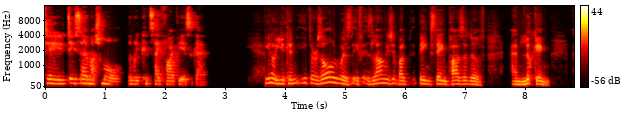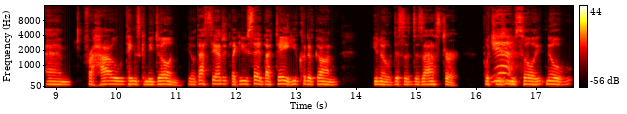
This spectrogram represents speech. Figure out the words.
to do so much more than we could say five years ago. You know, you can. There's always, if as long as you're about being staying positive and looking um, for how things can be done. You know, that's the attitude. Like you said that day, you could have gone, you know, this is a disaster, but yeah. you, you saw no.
